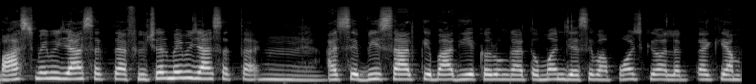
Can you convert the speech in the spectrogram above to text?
पास्ट में भी जा सकता है फ्यूचर में भी जा सकता है। हम्म। आज से बीस साल के बाद ये करूँगा तो मन जैसे वहाँ पहुँच गया लगता है कि हम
